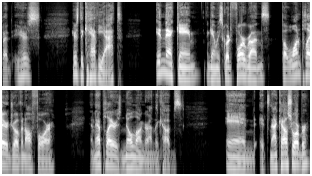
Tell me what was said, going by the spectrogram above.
but here's here's the caveat. In that game, again, we scored four runs, but one player drove in all four. and that player is no longer on the Cubs. And it's not Kyle Schwarber.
